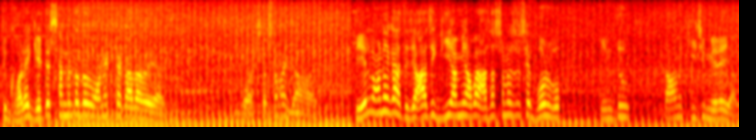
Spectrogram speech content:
তুই ঘরে গেটের সামনেটা তো অনেকটা কাদা হয়ে আছে। বর্ষার সময় যা হয়। তেল অনেক আছে যা আছে গিয়ে আমি আবার আসার সময় সে ভরবো। কিন্তু তাও আমি কিছু মেরে যাব।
